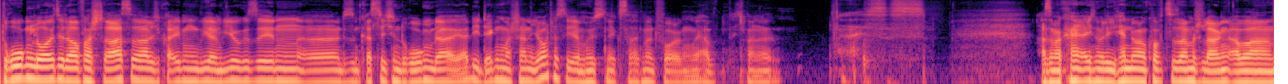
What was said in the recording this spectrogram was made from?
Drogenleute da auf der Straße, habe ich gerade eben wieder ein Video gesehen, äh, diesen grässlichen Drogen da, ja, die denken wahrscheinlich auch, dass sie ihrem höchsten Excitement folgen. Ja, ich meine, es ist, also man kann ja eigentlich nur die Hände am Kopf zusammenschlagen, aber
